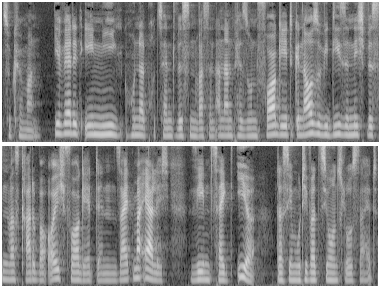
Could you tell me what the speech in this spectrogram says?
zu kümmern. Ihr werdet eh nie 100% wissen, was in anderen Personen vorgeht, genauso wie diese nicht wissen, was gerade bei euch vorgeht, denn seid mal ehrlich, wem zeigt ihr, dass ihr motivationslos seid?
